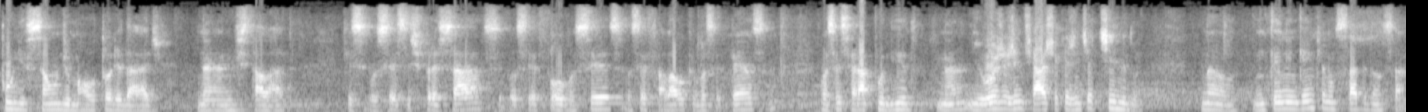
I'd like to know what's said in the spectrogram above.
punição de uma autoridade né, instalada. Que se você se expressar, se você for você, se você falar o que você pensa, você será punido. Né? E hoje a gente acha que a gente é tímido. Não, não tem ninguém que não sabe dançar.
